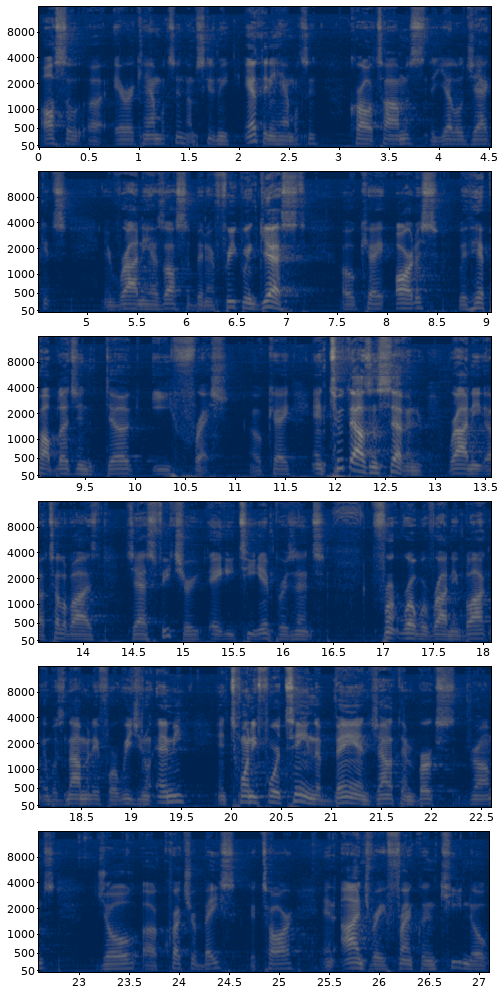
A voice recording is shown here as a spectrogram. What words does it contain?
Also, uh, Eric Hamilton, um, excuse me, Anthony Hamilton, Carl Thomas, the Yellowjackets, and Rodney has also been a frequent guest, okay, artist with hip hop legend Doug E. Fresh, okay. In 2007, Rodney uh, televised jazz feature AETN presents Front Row with Rodney Block and was nominated for a regional Emmy. In 2014, the band Jonathan Burks drums, Joel uh, Crutcher bass, guitar, and Andre Franklin keynote,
